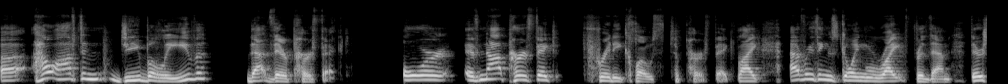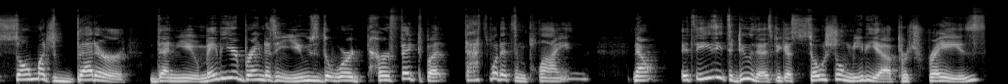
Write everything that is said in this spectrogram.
uh, how often do you believe that they're perfect? Or if not perfect, pretty close to perfect. Like everything's going right for them. They're so much better than you. Maybe your brain doesn't use the word perfect, but that's what it's implying. Now, it's easy to do this because social media portrays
